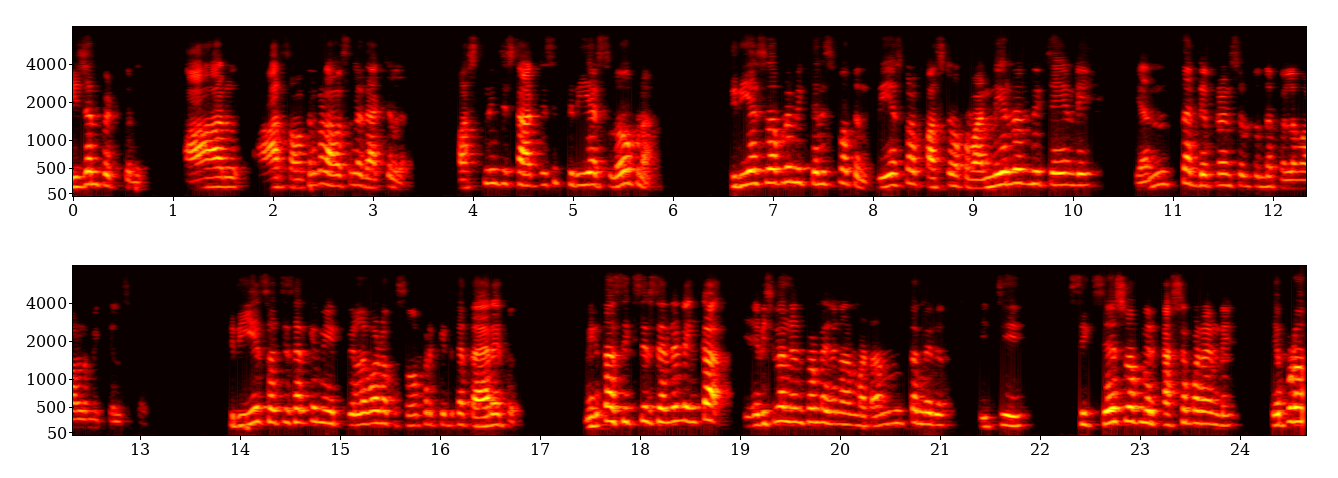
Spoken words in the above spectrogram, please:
విజన్ పెట్టుకుని ఆరు ఆరు సంవత్సరాలు కూడా అవసరం లేదు యాక్చువల్గా ఫస్ట్ నుంచి స్టార్ట్ చేసి త్రీ ఇయర్స్ లోపల త్రీ ఇయర్స్ లోపల మీకు తెలిసిపోతుంది. త్రీ ఇయర్స్ కూడా ఫస్ట్ ఒక వన్ ఇయర్ మీరు చేయండి. ఎంత డిఫరెన్స్ ఉంటుందో పిల్లవాళ్ళు మీకు తెలిసిపోతుంది. త్రీ ఇయర్స్ వచ్చేసరికి మీ పిల్లవాడు ఒక సూపర్ కిడ్గా తయారైపోతుంది మిగతా సిక్స్ ఇయర్స్ ఏంటంటే ఇంకా ఎడిషనల్ ఇన్ఫర్మేషన్ అనమాట అంతా మీరు ఇచ్చి సిక్స్ ఇయర్స్ లోపు మీరు కష్టపడండి. ఎప్పుడో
